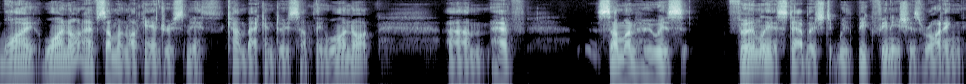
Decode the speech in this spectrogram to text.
Why? Why not have someone like Andrew Smith come back and do something? Why not um, have someone who is firmly established with Big Finish as writing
